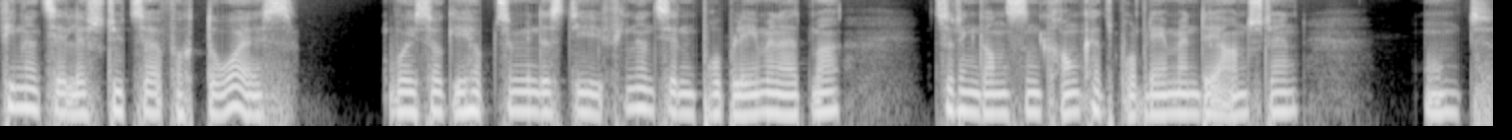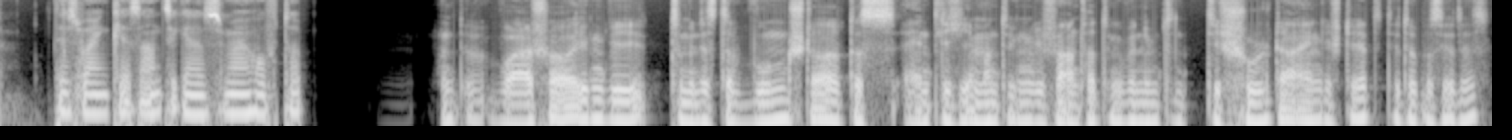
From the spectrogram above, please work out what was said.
finanzielle Stütze einfach da ist, wo ich sage, ich habe zumindest die finanziellen Probleme nicht mehr zu den ganzen Krankheitsproblemen, die anstehen. Und das war eigentlich das Einzige, was ich mir erhofft habe. Und war schon irgendwie zumindest der Wunsch da, dass endlich jemand irgendwie Verantwortung übernimmt und die Schuld da eingesteht, die da passiert ist?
